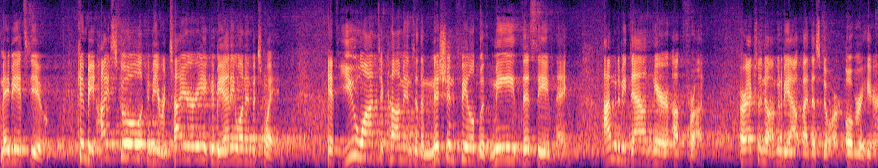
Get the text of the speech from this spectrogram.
Maybe it's you. It can be high school, it can be retiree, it can be anyone in between. If you want to come into the mission field with me this evening, I'm going to be down here up front. Or actually, no, I'm going to be out by this door over here.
